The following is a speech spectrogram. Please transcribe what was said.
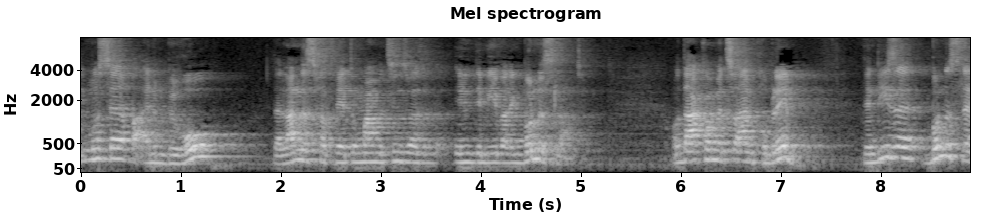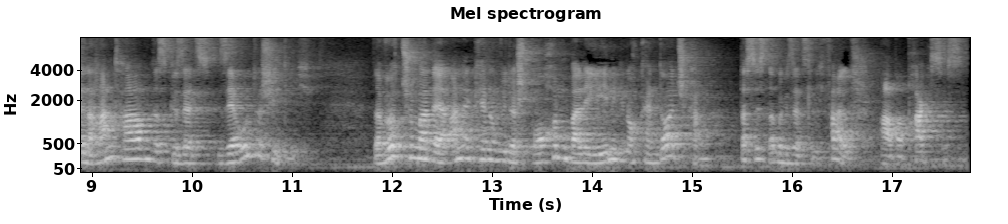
die muss er bei einem Büro der Landesvertretung machen, beziehungsweise in dem jeweiligen Bundesland. Und da kommen wir zu einem Problem. Denn diese Bundesländer handhaben das Gesetz sehr unterschiedlich. Da wird schon mal der Anerkennung widersprochen, weil derjenige noch kein Deutsch kann. Das ist aber gesetzlich falsch, aber Praxis.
